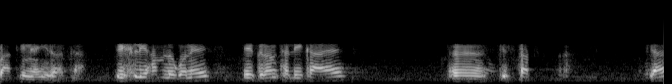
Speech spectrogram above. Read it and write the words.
बाकी नहीं रहता। इसलिए हम लोगों ने एक ग्रंथ लिखा है कि किस क्या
